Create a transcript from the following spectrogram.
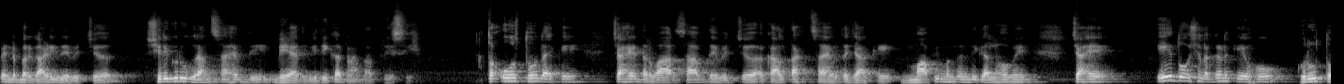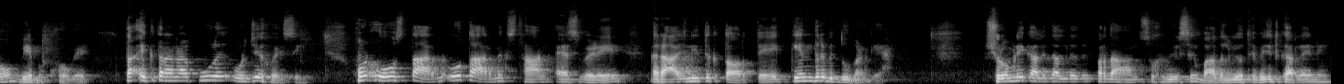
ਪਿੰਡ ਬਰਗਾੜੀ ਦੇ ਵਿੱਚ ਸ੍ਰੀ ਗੁਰੂ ਗ੍ਰੰਥ ਸਾਹਿਬ ਦੀ ਬੇਅਦਬੀ ਦੀ ਘਟਨਾ ਵਾਪਰੀ ਸੀ। ਤਾਂ ਉਸ ਤੋਂ ਲੈ ਕੇ ਚਾਹੇ ਦਰਬਾਰ ਸਾਹਿਬ ਦੇ ਵਿੱਚ ਅਕਾਲ ਤਖਤ ਸਾਹਿਬ ਤੇ ਜਾ ਕੇ ਮਾਫੀ ਮੰਗਣ ਦੀ ਗੱਲ ਹੋਵੇ, ਚਾਹੇ ਇਹ ਦੋਸ਼ ਲੱਗਣ ਕਿ ਉਹ ਗੁਰੂ ਤੋਂ ਬੇਮੁਖ ਹੋ ਗਏ। ਤਾਂ ਇੱਕ ਤਰ੍ਹਾਂ ਨਾਲ ਪੂਰੇ ਉਲਝੇ ਹੋਏ ਸੀ। ਹੁਣ ਉਸ ਧਾਰਮਿਕ, ਉਹ ਧਾਰਮਿਕ ਸਥਾਨ ਇਸ ਵੇਲੇ ਰਾਜਨੀਤਿਕ ਤੌਰ ਤੇ ਕੇਂਦਰ ਬਿੰਦੂ ਬਣ ਗਿਆ। ਸ਼੍ਰੋਮਣੀ ਅਕਾਲੀ ਦਲ ਦੇ ਪ੍ਰਧਾਨ ਸੁਖਵੀਰ ਸਿੰਘ ਬਾਦਲ ਵੀ ਉੱਥੇ ਵਿਜ਼ਿਟ ਕਰ ਰਹੇ ਨੇ।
